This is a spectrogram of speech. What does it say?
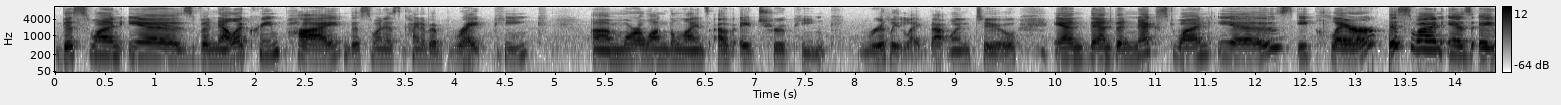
This one is vanilla cream pie. This one is kind of a bright pink, um, more along the lines of a true pink. Really like that one too. And then the next one is Eclair. This one is a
